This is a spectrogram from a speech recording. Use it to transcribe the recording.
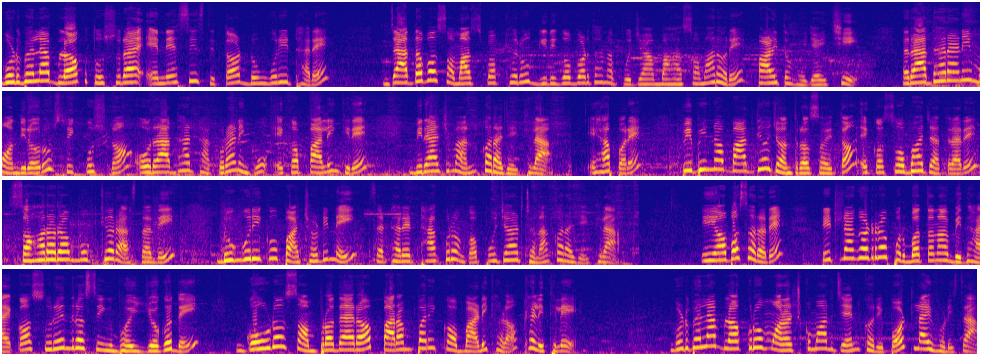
Gudvela block Tusura NAC ସ୍ଥିତ ଡୁଙ୍ଗୁରିଠାରେ ଯାଦବ ସମାଜ ପକ୍ଷରୁ ଗିରିଗୋବର୍ଦ୍ଧନ ପୂଜା ମହାସମାରୋହରେ ପାଳିତ ହୋଇଯାଇଛି। ରାଧାରାଣୀ ମନ୍ଦିରରୁ ଶ୍ରୀକୃଷ୍ଣ ଓ ରାଧା ଠାକୁରାଣୀଙ୍କୁ ଏକ ପାଲିଙ୍କିରେ ବିରାଜମାନ କରାଯାଇଥିଲା। ଏହାପରେ ବିଭିନ୍ନ ବାଦ୍ୟଯନ୍ତ୍ର ସହିତ ଏକ ଶୋଭାଯାତ୍ରାରେ ସହରର ମୁଖ୍ୟ ରାସ୍ତା ଦେଇ ଡୁଙ୍ଗୁରିକୁ ପାଛୋଟି ନେଇ ସେଠାରେ ଠାକୁରଙ୍କ ପୂଜାର୍ଚ୍ଚନା କରାଯାଇଥିଲା। ଏହି ଅବସରରେ ଟିଟଲାଗଡ଼ର ପୂର୍ବତନ ବିଧାୟକ ସୁରେନ୍ଦ୍ର ସିଂ ଭୋଇ ଯୋଗଦେଇ ଗୌଡ଼ ସମ୍ପ୍ରଦାୟର ପାରମ୍ପରିକ ବାଡ଼ି ଖେଳ ଖେଳିଥିଲେ ଗୁଡ଼ଭେଲା ବ୍ଲକରୁ ମନୋଜ କୁମାର ଜୈନଙ୍କ ରିପୋର୍ଟ ଲାଇଭ୍ ଓଡ଼ିଶା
